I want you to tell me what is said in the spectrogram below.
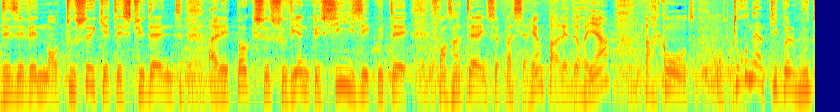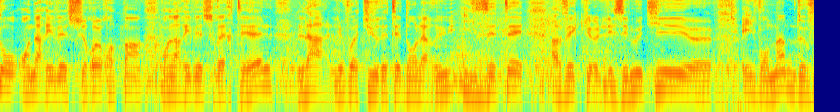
des événements. Tous ceux qui étaient students à l'époque se souviennent que s'ils écoutaient France Inter, il ne se passait rien, parlait de rien. Par contre, on tournait un petit peu le bouton, on arrivait sur Europe 1, on arrivait sur RTL. Là, les voitures étaient dans la rue, ils étaient avec les émeutiers euh, et ils vont même devoir,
